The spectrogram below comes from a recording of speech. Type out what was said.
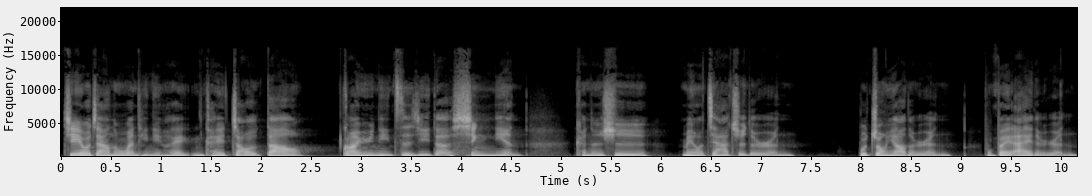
借由这样的问题，你会你可以找到关于你自己的信念，可能是没有价值的人、不重要的人、不被爱的人。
